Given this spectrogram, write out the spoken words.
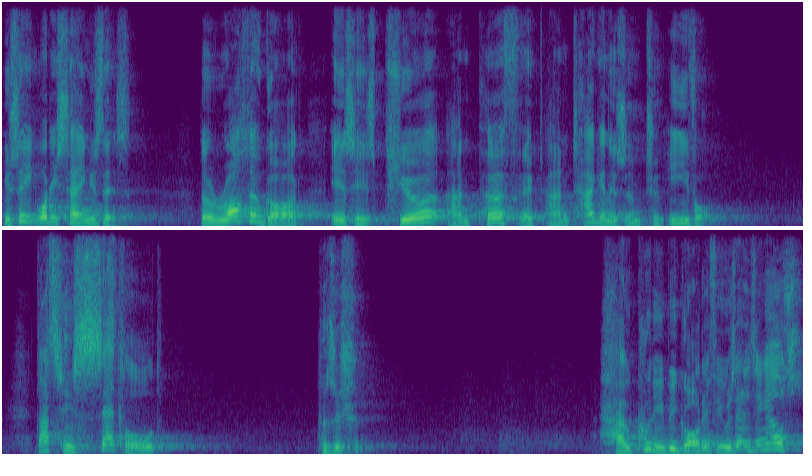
You see, what he's saying is this the wrath of God is his pure and perfect antagonism to evil. That's his settled position. how could he be God if he was anything else?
